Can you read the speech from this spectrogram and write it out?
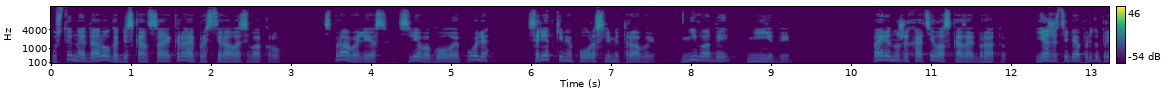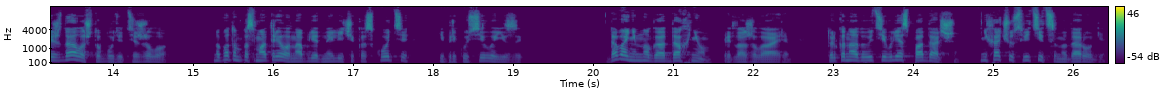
Пустынная дорога без конца и края простиралась вокруг. Справа лес, слева голое поле с редкими порослями травы. Ни воды, ни еды. Айрин уже хотела сказать брату, «Я же тебя предупреждала, что будет тяжело», но потом посмотрела на бледное личико Скотти и прикусила язык. «Давай немного отдохнем», — предложила Айрин. «Только надо уйти в лес подальше. Не хочу светиться на дороге.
